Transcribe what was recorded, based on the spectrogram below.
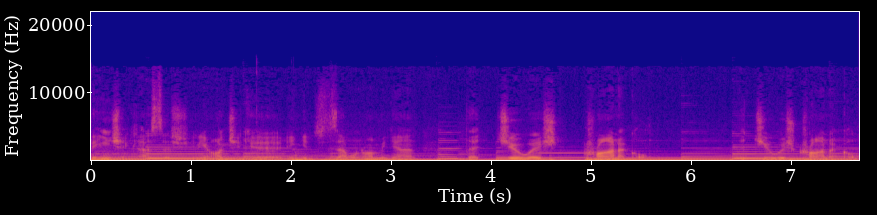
به این شکل هستش. یعنی آنچه که انگلیسی زبان ها میگن The Jewish Chronicle. The Jewish Chronicle.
